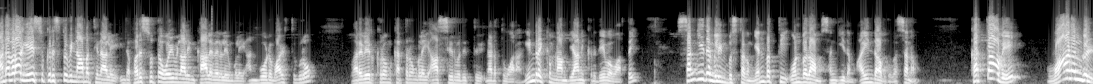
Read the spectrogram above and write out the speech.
ஆண்டவராக இயேசு கிறிஸ்துவின் நாமத்தினாலே இந்த பரிசுத்த ஓய்வு நாளின் கால உங்களை அன்போடு வாழ்த்துகிறோம். வரவேற்கிறோம். கர்த்தர் உங்களை ஆசீர்வதித்து நடத்துவாராம் இன்றைக்கும் நாம் தியானிக்கிற தேவ வார்த்தை சங்கீதங்களின் புஸ்தகம் எண்பத்தி ஒன்பதாம் சங்கீதம் ஐந்தாவது வசனம். கர்த்தாவே வானங்கள்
